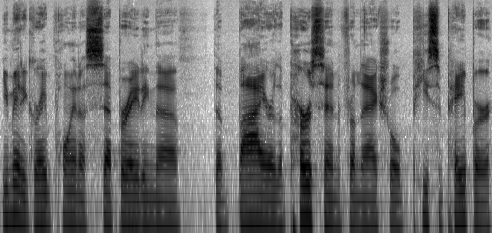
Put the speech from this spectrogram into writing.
You made a great point of separating the the buyer, the person, from the actual piece of paper.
